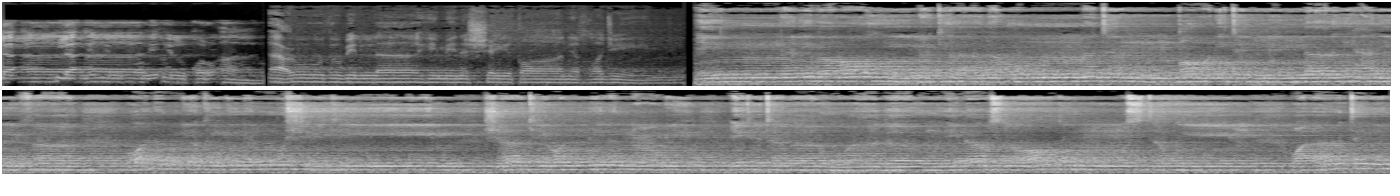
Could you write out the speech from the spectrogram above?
لآن القرآن. أ ع و ذ ب ا ل ل ه من ا ل ش ي ط ا ن ا ل ج ي م إن إبراهيم كان أمة قانتا لله حنيفا ولم يك من المشركين شاكرا لأنعمه اجتباه وهداه إلى صراط مستقيم. حسنة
